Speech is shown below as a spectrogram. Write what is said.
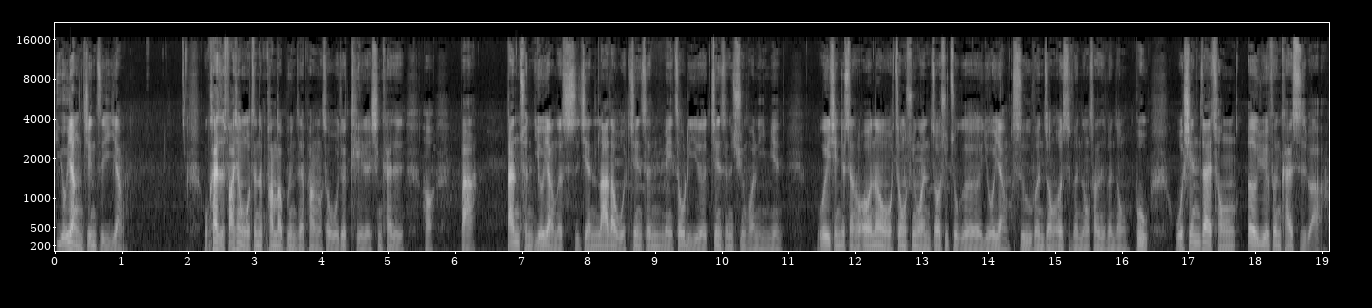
有氧减脂一样。我开始发现我真的胖到不行再胖的时候，我就铁了心开始好把单纯有氧的时间拉到我健身每周里的健身循环里面。我以前就想说，哦，那我重训完之后去做个有氧，十五分钟、二十分钟、三十分钟。不，我现在从二月份开始吧，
